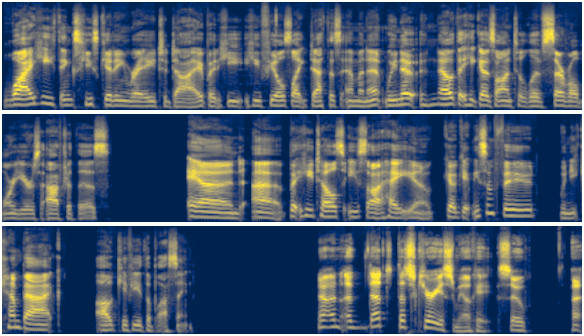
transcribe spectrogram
why he thinks he's getting ready to die, but he he feels like death is imminent. We know know that he goes on to live several more years after this, and uh, but he tells Esau, "Hey, you know, go get me some food. When you come back, I'll give you the blessing." Now, that's that's curious to me. Okay, so uh,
